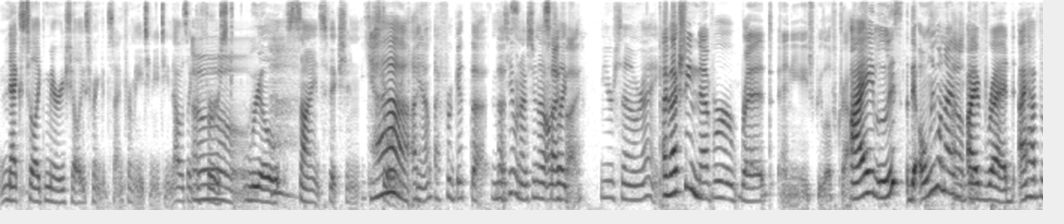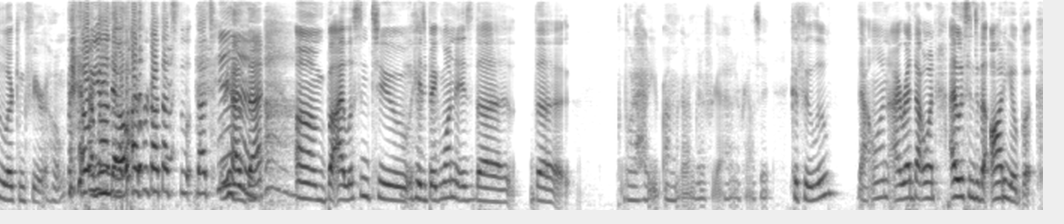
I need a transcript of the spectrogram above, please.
next to like Mary Shelley's Frankenstein from 1818. That was like the first Oh. real science fiction yeah, story. You I, know, I forget that. Me That's too, when I was doing that, I sci-fi. was like, you're so right. I've actually never read any H.P. Lovecraft. I list the only one I've I've read. I have the Lurking Fear at home. oh yeah, no. I forgot that's the, that's him. We have that. Um, but I listened to Me his big one is the the what how do you oh my god I'm gonna forget how to pronounce it Cthulhu that one I read that one I listened to the audiobook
